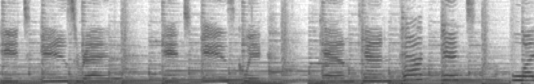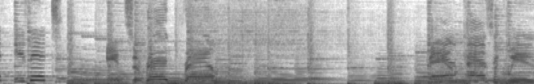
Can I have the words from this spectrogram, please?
It is red. It is quick. Pam can pack it. What is it? It's a red ram. Pam has a quiz.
